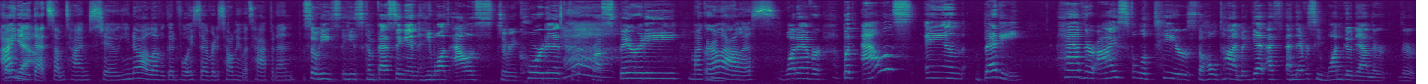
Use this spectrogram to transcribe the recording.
I yeah. need that sometimes too. You know I love a good voiceover to tell me what's happening. So he's he's confessing, and he wants Alice to record it for prosperity. My girl Alice. whatever. But Alice and Betty have their eyes full of tears the whole time, but yet I, I never see one go down their their,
